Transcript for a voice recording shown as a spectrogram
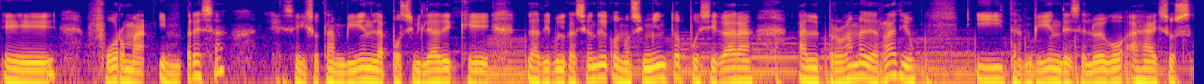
eh, forma impresa eh, se hizo también la posibilidad de que la divulgación del conocimiento pues llegara al programa de radio y también desde luego a esos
